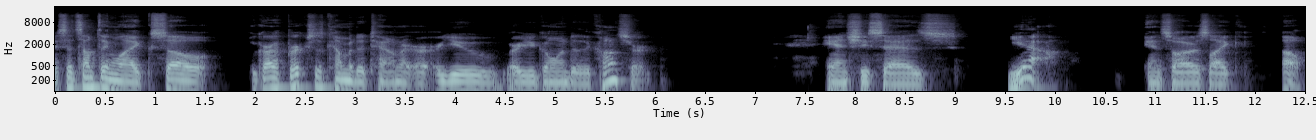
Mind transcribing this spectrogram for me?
I said something like, "So, Garth Brooks is coming to town. Are, are you are you going to the concert?" And she says, Yeah. And so I was like, Oh,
